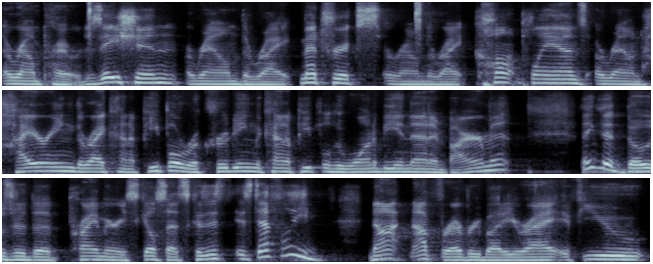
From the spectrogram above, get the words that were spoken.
around prioritization, around the right metrics, around the right comp plans, around hiring the right kind of people, recruiting the kind of people who want to be in that environment. I think that those are the primary skill sets because it's, it's definitely not not for everybody, right? If you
